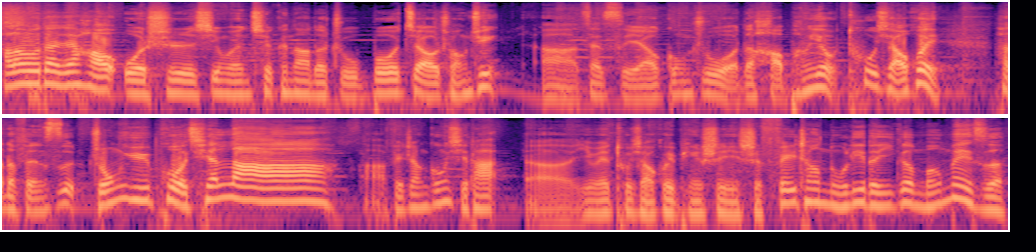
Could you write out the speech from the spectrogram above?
Hello，大家好，我是新闻 Check Now 的主播叫床君啊，在此也要恭祝我的好朋友兔小慧，她的粉丝终于破千啦！啊，非常恭喜她。呃，因为兔小慧平时也是非常努力的一个萌妹子，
